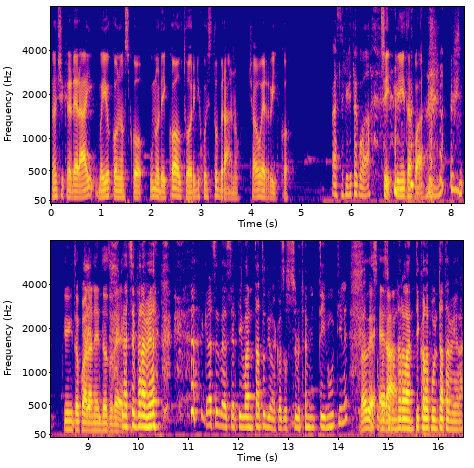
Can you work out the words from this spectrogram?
Non ci crederai, ma io conosco uno dei coautori di questo brano. Ciao Enrico. Ah, sei finita qua? Sì, finita qua. Finito qua l'aneddoto del... Grazie per aver... Grazie per esserti vantato di una cosa assolutamente inutile. Vabbè, Adesso possiamo era... andare avanti con la puntata vera.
